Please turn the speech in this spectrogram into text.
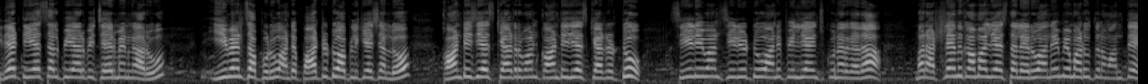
ఇదే టీఎస్ఎల్ పిఆర్పి చైర్మన్ గారు ఈవెంట్స్ అప్పుడు అంటే పార్ట్ టూ అప్లికేషన్లో contiguous cadre one contiguous cadre two CD one CD two అని ఫిల్ చేయించుకున్నారు కదా. మరి అట్లెందుకు అమలు చేస్తలేరు అని మేము అడుగుతున్నాం అంతే.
